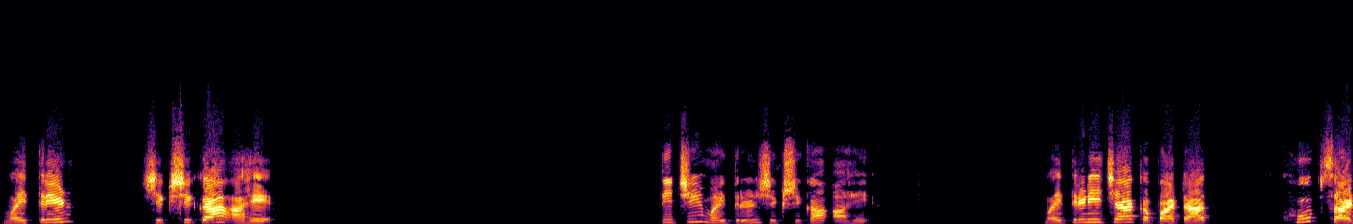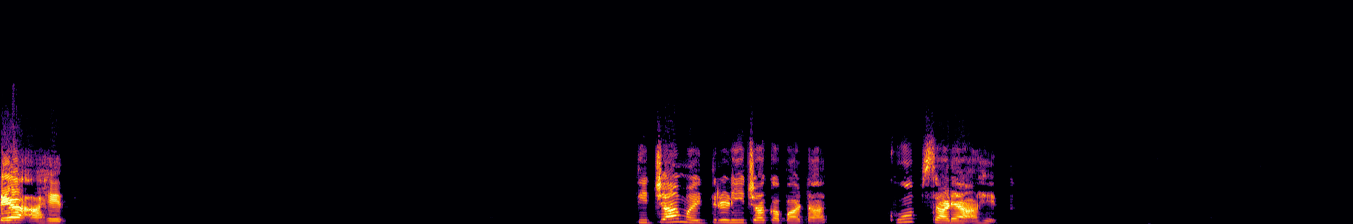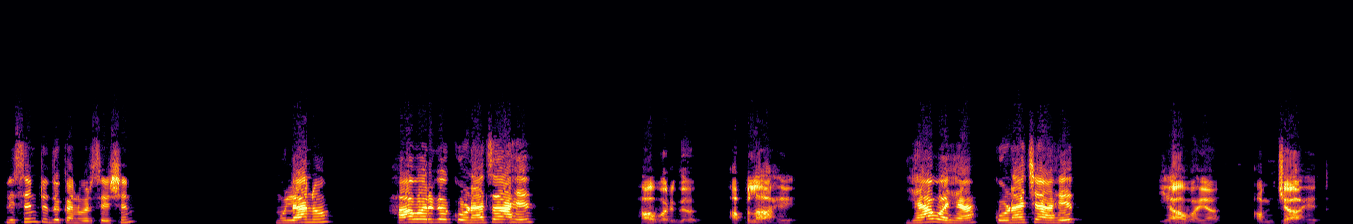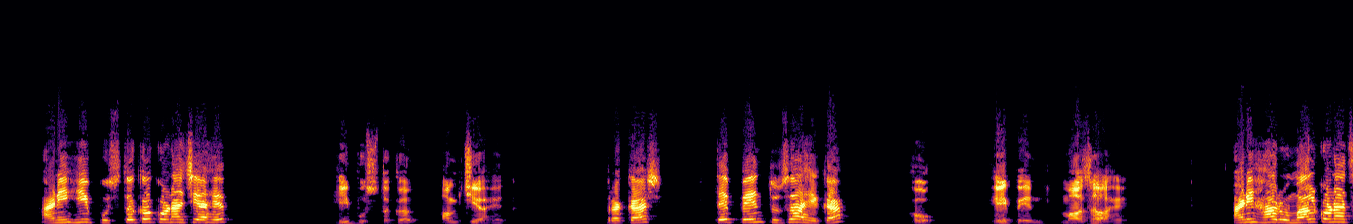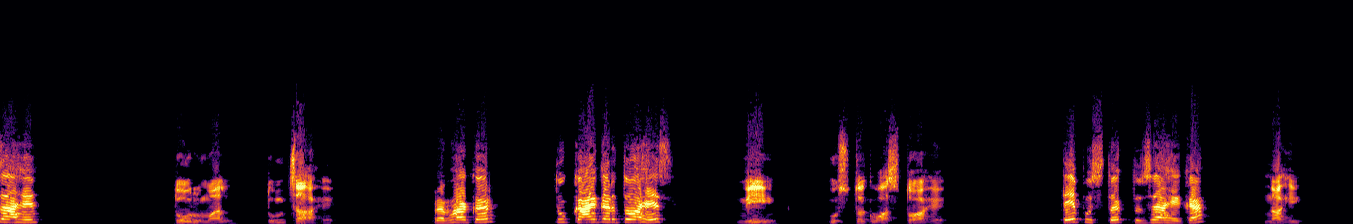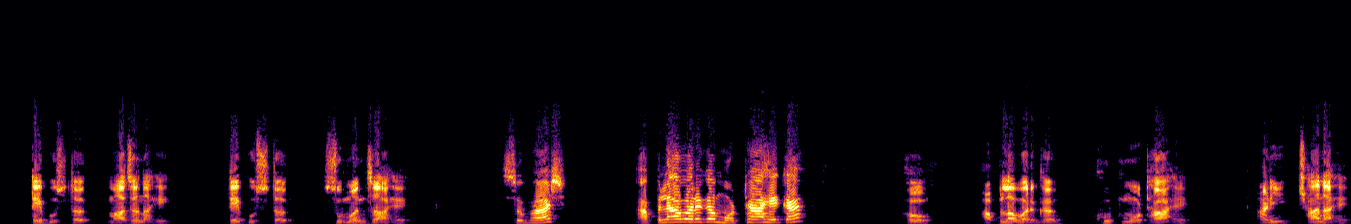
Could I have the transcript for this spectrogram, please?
मैत्रीण शिक्षिका आहे. तिची मैत्रीण शिक्षिका आहे. मैत्रिणीच्या कपाटात खूप साड्या आहेत. तिच्या मैत्रिणीच्या कपाटात खूप साड्या आहेत. लिसन टू द कन्व्हर्सेशन मुलानो हा वर्ग कोणाचा आहे? हा वर्ग आपला आहे. ह्या वह्या कोणाच्या आहेत? ह्या वह्या आमच्या आहेत. आणि ही पुस्तकं कोणाची आहेत? ही पुस्तकं आमची आहेत. प्रकाश ते पेन तुझं आहे का? हो हे पेन माझं आहे. आणि हा रुमाल कोणाचा आहे? तो रुमाल तुमचा आहे. प्रभाकर तू काय करतो आहेस? मी पुस्तक वाचतो आहे. ते पुस्तक तुझं आहे का? नाही. ते पुस्तक माझं नाही. ते पुस्तक सुमनचं आहे. सुभाष आपला वर्ग मोठा आहे का? हो आपला वर्ग खूप मोठा आहे आणि छान आहे.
